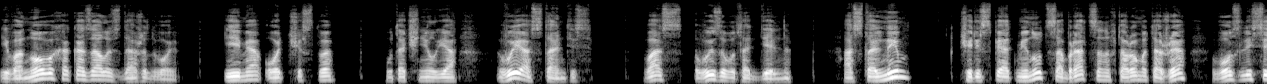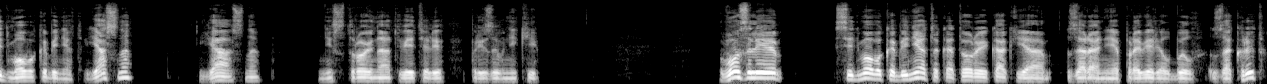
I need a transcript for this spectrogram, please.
Ивановых оказалось даже двое. Имя, отчество, — уточнил я, — вы останьтесь. Вас вызовут отдельно. Остальным через пять минут собраться на втором этаже возле седьмого кабинета. Ясно? — Ясно, — нестройно ответили призывники. Возле седьмого кабинета, который, как я заранее проверил, был закрыт,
